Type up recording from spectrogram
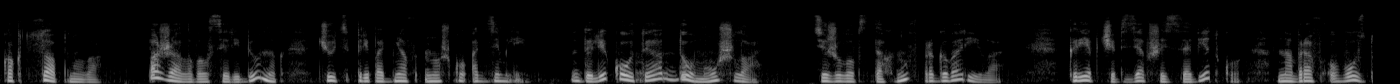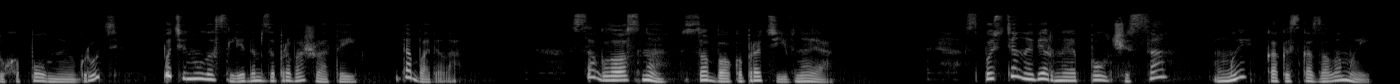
как цапнула. Пожаловался ребенок, чуть приподняв ножку от земли. Далеко ты от дома ушла, тяжело вздохнув, проговорила. Крепче взявшись за ветку, набрав воздуха полную грудь, потянула следом за провожатой, добавила: Согласна, собака противная. Спустя, наверное, полчаса мы, как и сказала Мэй,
